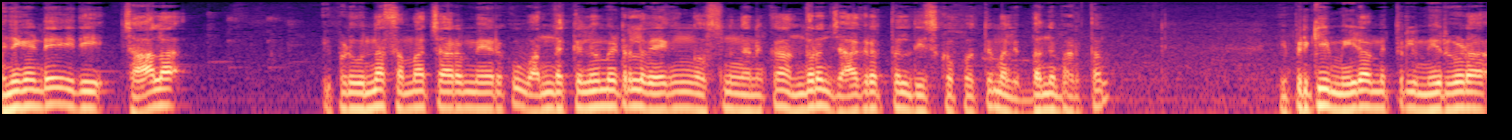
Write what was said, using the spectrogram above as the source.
ఎందుకంటే ఇది చాలా ఇప్పుడు ఉన్న సమాచారం మేరకు వంద కిలోమీటర్ల వేగంగా వస్తుంది కనుక అందరం జాగ్రత్తలు తీసుకోకపోతే మళ్ళీ ఇబ్బంది పడతాం. ఇప్పటికీ మీడియా మిత్రులు మీరు కూడా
